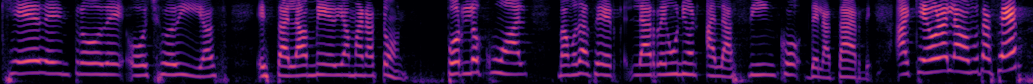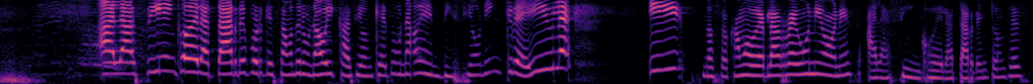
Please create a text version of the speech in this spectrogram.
que dentro de ocho días está la media maratón, por lo cual vamos a hacer la reunión a las 5 de la tarde. ¿A qué hora la vamos a hacer? A las 5 de la tarde porque estamos en una ubicación que es una bendición increíble y nos toca mover las reuniones a las 5 de la tarde. Entonces,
